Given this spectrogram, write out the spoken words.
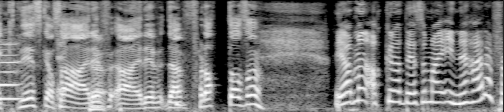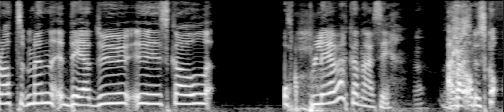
teknisk. Altså, er det, er det, det er flatt, altså. Ja, men akkurat det som er inni her er flatt. Men det du eh, skal oppleve, kan jeg si. Du skal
